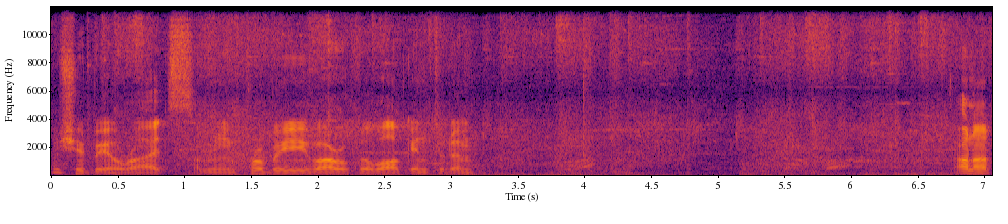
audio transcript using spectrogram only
We should be alright. I mean, probably Warwick will walk into them. Or not.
